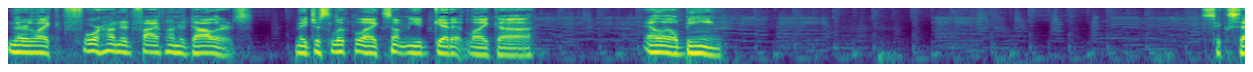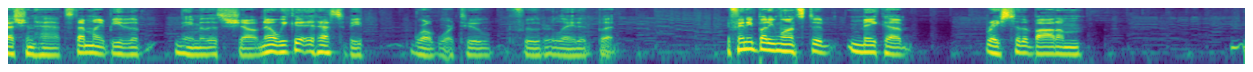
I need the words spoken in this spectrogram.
they're like 400 500 dollars. They just look like something you'd get at like uh LL Bean. Succession hats. That might be the name of this show. No, we could, it has to be World War II food related. But if anybody wants to make a race to the bottom,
